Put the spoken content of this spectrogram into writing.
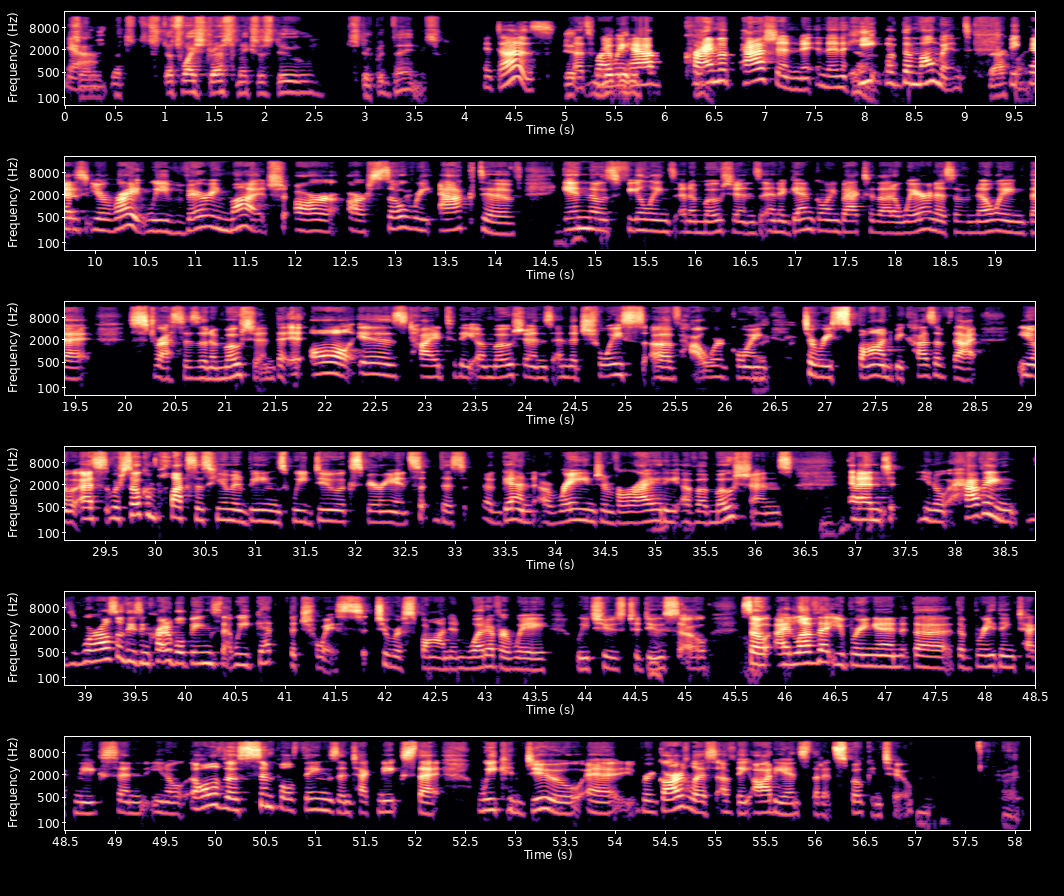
Yeah, so that's that's why stress makes us do stupid things. It does. It, that's why we have crime yeah. of passion and then the yeah. heat of the moment exactly. because you're right we very much are are so reactive mm-hmm. in those feelings and emotions and again going back to that awareness of knowing that stress is an emotion that it all is tied to the emotions and the choice of how we're going right. to respond because of that you know as we're so complex as human beings we do experience this again a range and variety of emotions mm-hmm. and you know having we're also these incredible beings that we get the choice to respond in whatever way we choose to do mm-hmm. so so i love that you bring in the the breathing techniques and you know all of those simple things and techniques that we can do uh, regardless of the audience that it's spoken to mm-hmm. right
